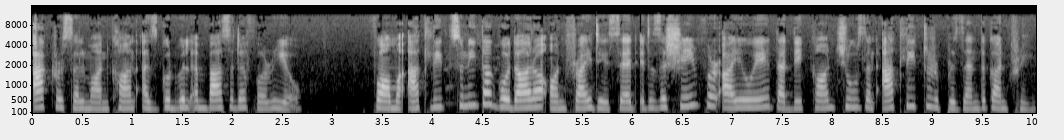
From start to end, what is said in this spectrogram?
actor Salman Khan as goodwill ambassador for Rio. Former athlete Sunita Godara on Friday said it is a shame for IOA that they can't choose an athlete to represent the country.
